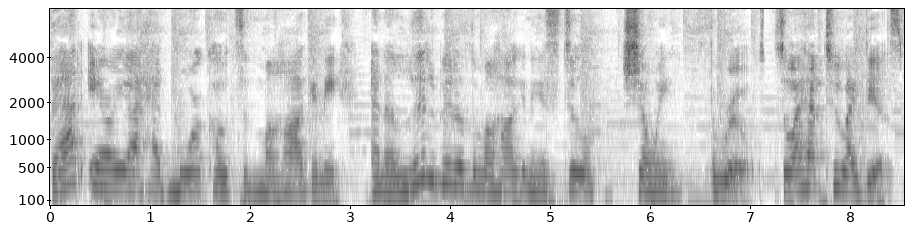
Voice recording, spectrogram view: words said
that area had more coats of mahogany and a little bit of the mahogany is still showing through. So I have two ideas.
